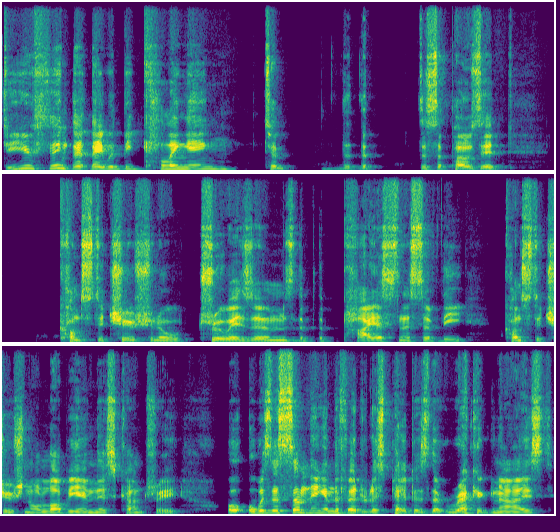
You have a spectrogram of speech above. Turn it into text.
do you think that they would be clinging to the, the, the supposed constitutional truisms, the, the piousness of the constitutional lobby in this country? Or, or was there something in the Federalist Papers that recognized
